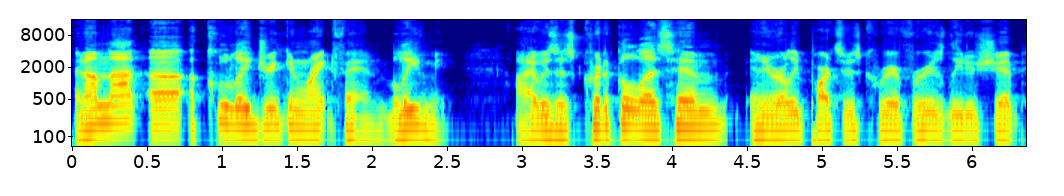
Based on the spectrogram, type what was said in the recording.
And I'm not a, a Kool Aid drinking Wright fan, believe me. I was as critical as him in the early parts of his career for his leadership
